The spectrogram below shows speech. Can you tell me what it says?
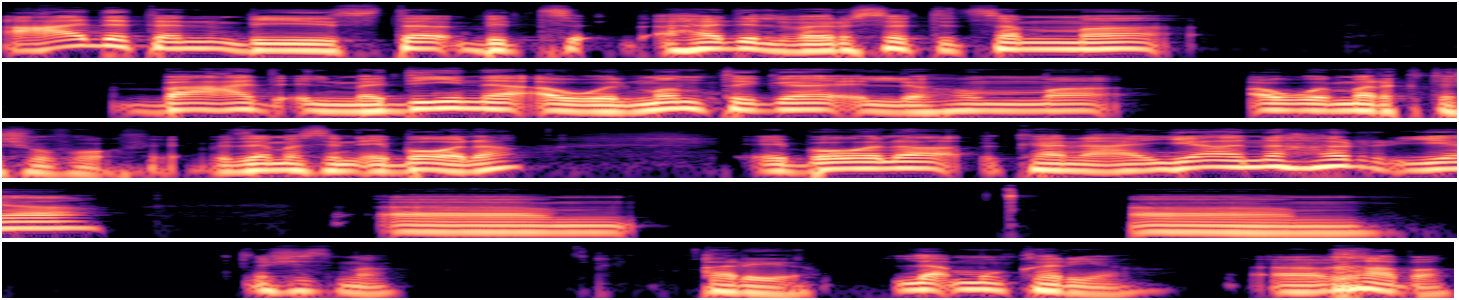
عادة بيست... بت... هذه الفيروسات تتسمى بعد المدينة أو المنطقة اللي هم أول مرة اكتشفوها فيها. زي مثلا إيبولا. إيبولا كان يا نهر يا أم... أم... إيش اسمه؟ قرية. لا مو قرية. آه غابة.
